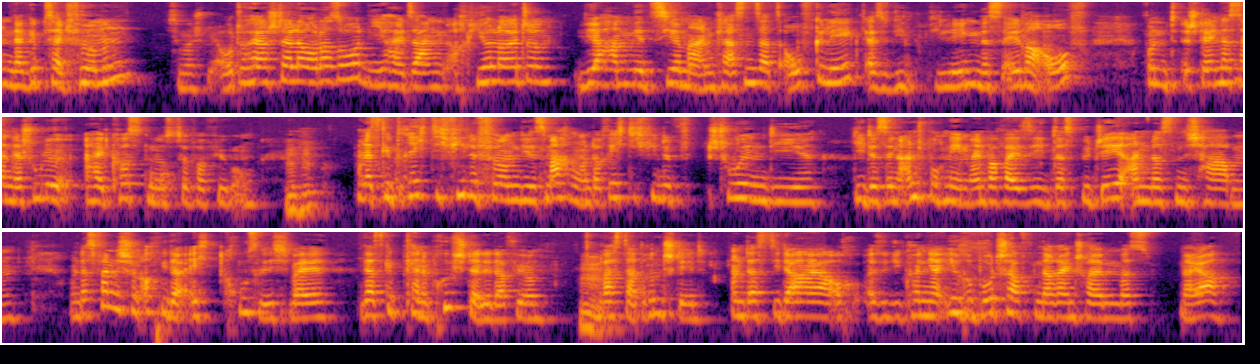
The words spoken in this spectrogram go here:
Und da gibt's halt Firmen, zum Beispiel Autohersteller oder so, die halt sagen, ach hier Leute, wir haben jetzt hier mal einen Klassensatz aufgelegt, also die, die legen das selber auf und stellen das dann der Schule halt kostenlos zur Verfügung. Und es gibt richtig viele Firmen, die das machen und auch richtig viele Schulen, die, die das in Anspruch nehmen, einfach weil sie das Budget anders nicht haben. Und das fand ich schon auch wieder echt gruselig, weil das gibt keine Prüfstelle dafür, was da drin steht. Und dass die da ja auch, also die können ja ihre Botschaften da reinschreiben, was, naja,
